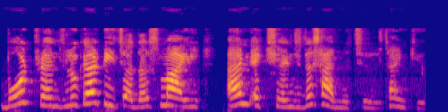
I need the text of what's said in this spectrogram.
Both friends look at each other, smile, and exchange the sandwiches. Thank you.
